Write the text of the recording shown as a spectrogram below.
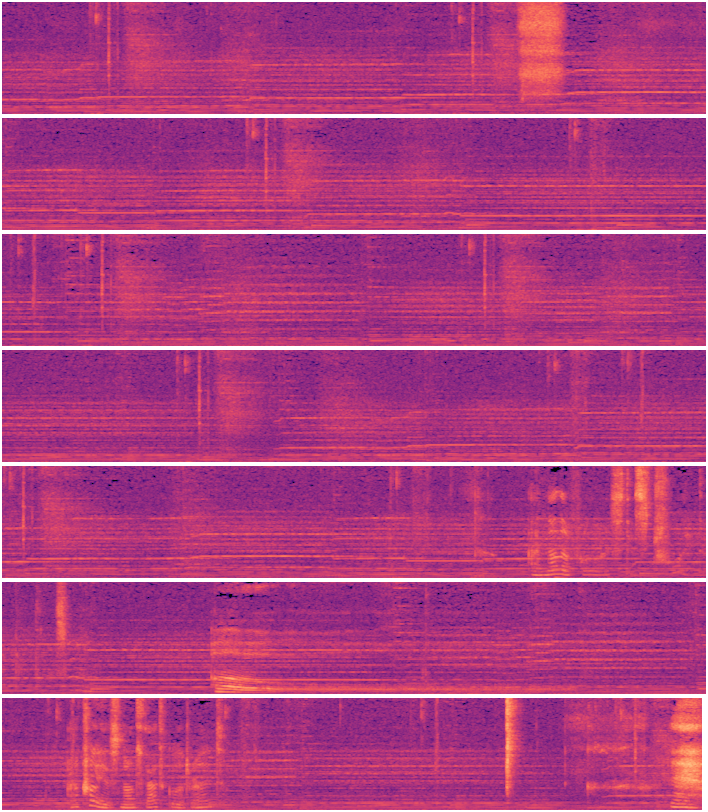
Another follower is destroyed. Plus one. Oh. Actually, it's not that good, right? Yeah.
